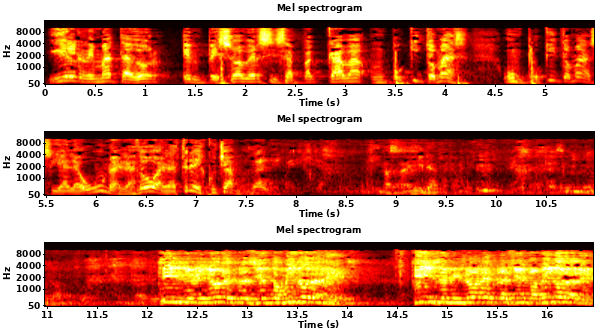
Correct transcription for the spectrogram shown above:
y el rematador empezó a ver si se apacaba un poquito más, un poquito más, y a la una, a las dos, a las tres, escuchamos, dale. 15 millones 300 mil dólares. 15 millones 300 mil dólares.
